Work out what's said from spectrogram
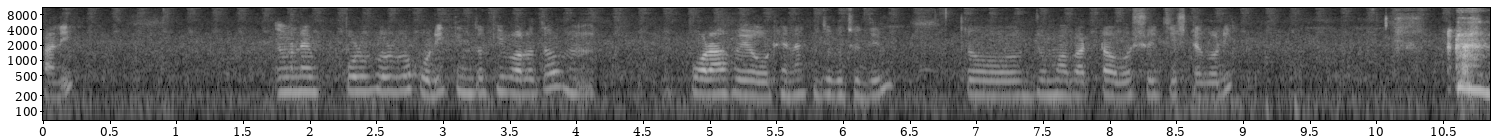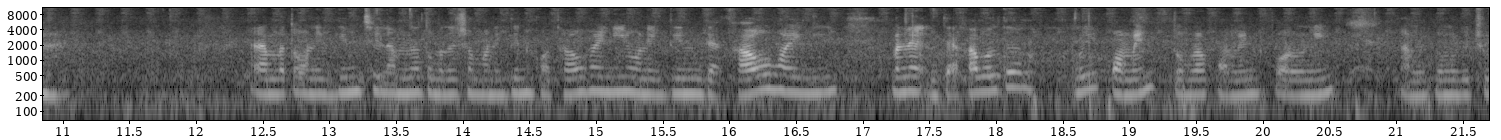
পারি। মানে পড়ব, পড়ব করি, কিন্তু কি বলতো পড়া হয়ে ওঠে না কিছু কিছু দিন। তো জুম্মাবারটা অবশ্যই চেষ্টা করি। আর আমরা তো অনেক দিন ছিলাম না, তোমাদের সঙ্গে অনেক দিন কথাও হয়নি অনেক দিন দেখাও হয়নি। মানে দেখা বলতে ওই কমেন্ট তোমরা কমেন্ট করনি, আমি কোনো কিছু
